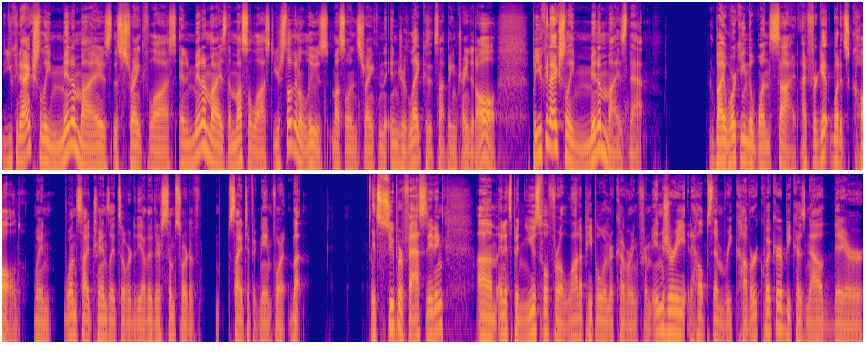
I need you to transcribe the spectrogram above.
you can actually minimize the strength loss and minimize the muscle loss. You're still going to lose muscle and strength in the injured leg because it's not being trained at all. But you can actually minimize that by working the one side. I forget what it's called when one side translates over to the other. There's some sort of scientific name for it, but it's super fascinating um, and it's been useful for a lot of people when recovering from injury. It helps them recover quicker because now they're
